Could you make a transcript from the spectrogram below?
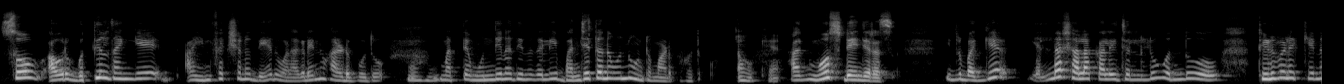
ಸೊ ಅವ್ರಿಗೆ ಗೊತ್ತಿಲ್ದಂಗೆ ಆ ಇನ್ಫೆಕ್ಷನ್ ದೇಹದ ಒಳಗಡೆನೂ ಹರಡ್ಬೋದು. ಮತ್ತೆ ಮುಂದಿನ ದಿನದಲ್ಲಿ ಬಂಜೆತನವನ್ನು ಉಂಟು ಮಾಡಬಹುದು. ಓಕೆ ಹಾಗೆ ಮೋಸ್ಟ್ ಡೇಂಜರಸ್ ಇದ್ರ ಬಗ್ಗೆ ಎಲ್ಲ ಶಾಲಾ ಕಾಲೇಜಲ್ಲೂ ಒಂದು ತಿಳುವಳಿಕೆನ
